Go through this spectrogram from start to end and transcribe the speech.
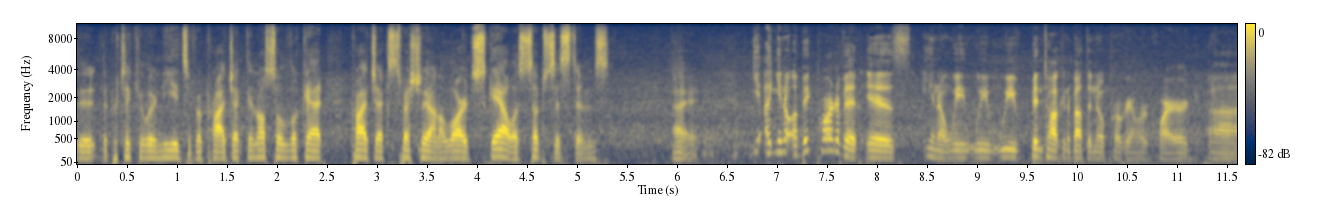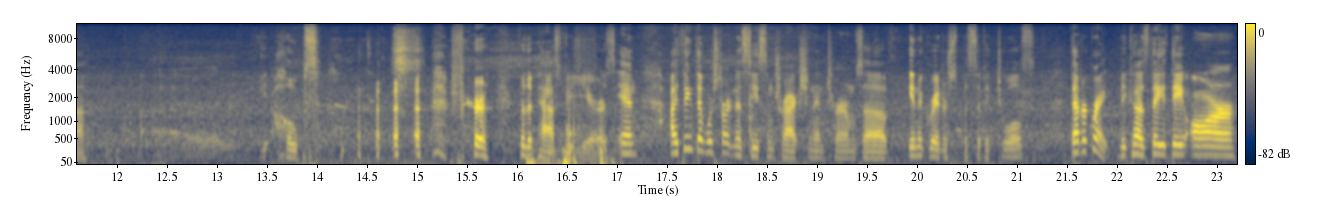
the, the particular needs of a project and also look at projects, especially on a large scale, as subsystems. Uh, Yeah, you know, a big part of it is, you know, we, we, we've been talking about the no program required uh, uh, hopes for, for the past few years. And I think that we're starting to see some traction in terms of integrator specific tools that are great because they, they are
